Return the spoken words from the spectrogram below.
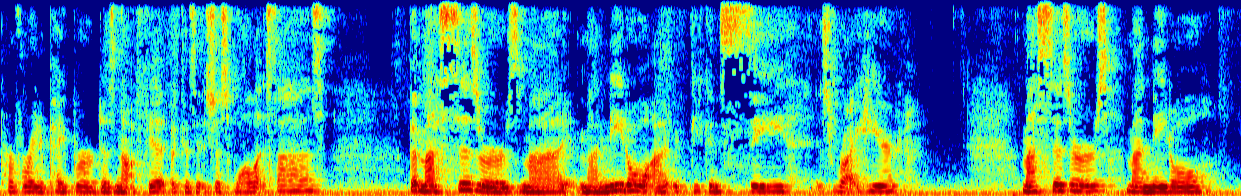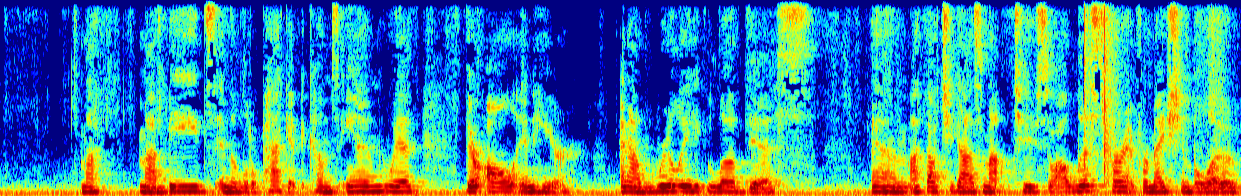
perforated paper does not fit because it's just wallet size. But my scissors, my, my needle, I, if you can see, it's right here. My scissors, my needle, my, my beads in the little packet that comes in with, they're all in here. And I really love this. And I thought you guys might too, so I'll list her information below.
